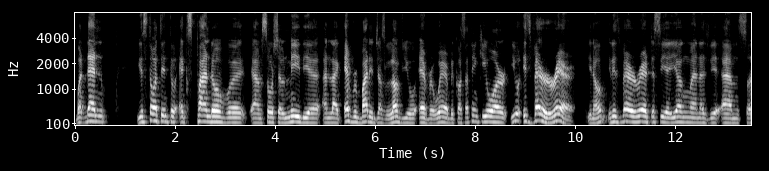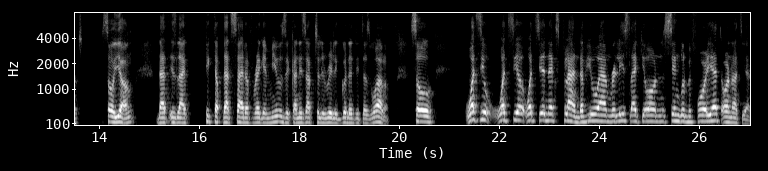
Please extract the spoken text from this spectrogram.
But then you're starting to expand over um, social media and like everybody just love you everywhere because I think you are you it's very rare you know it is very rare to see a young man as you, um such so young that is like picked up that side of reggae music and is actually really good at it as well. So what's your what's your what's your next plan? Have you um released like your own single before yet or not yet?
